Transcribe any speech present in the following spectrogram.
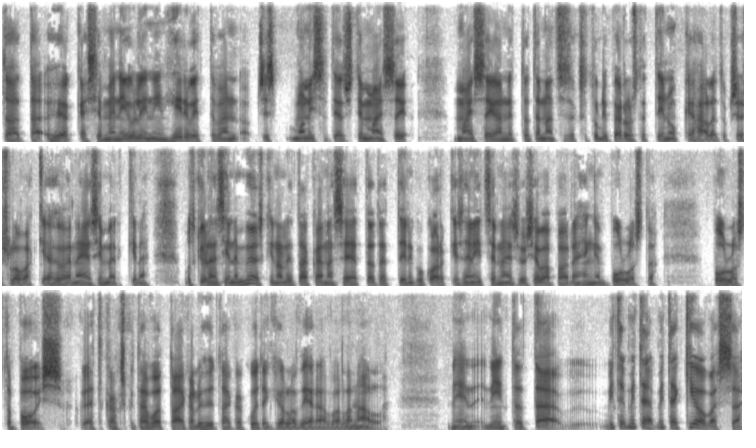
tuota, hyökkäsi ja meni yli niin hirvittävän, siis monissa tietysti maissa, maissa jonne tuota, Natsi-Saksa tuli, perustettiin ukkehallituksen Slovakia hyvänä esimerkkinä. Mutta kyllähän siinä myöskin oli takana se, että otettiin niin korkkisen itsenäisyys ja vapauden hengen pullosta, pullosta pois. Että 20 vuotta aika lyhyt aika kuitenkin olla vieraan vallan alla. Niin, niin tota, mitä, mitä, mitä Kiovassa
